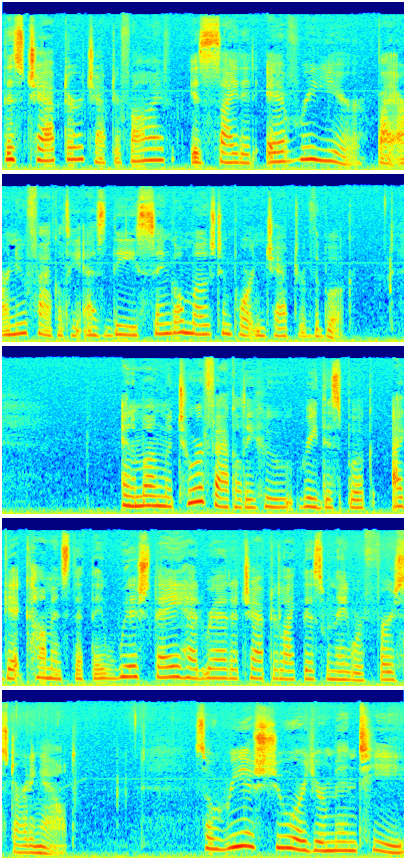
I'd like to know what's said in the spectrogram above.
This chapter, Chapter 5, is cited every year by our new faculty as the single most important chapter of the book. And among mature faculty who read this book, I get comments that they wish they had read a chapter like this when they were first starting out. So reassure your mentee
